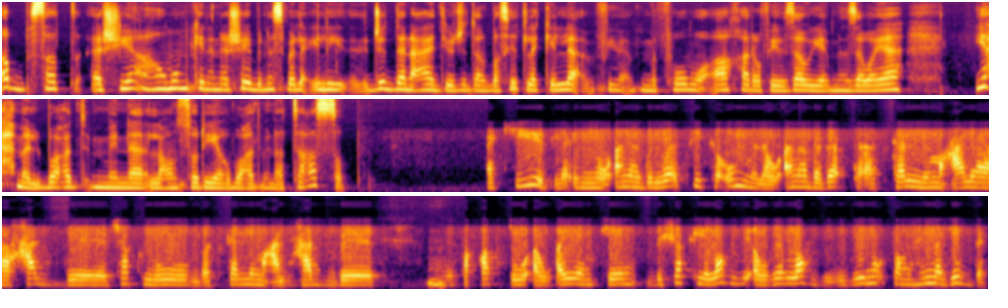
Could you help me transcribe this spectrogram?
أبسط اشياء هو ممكن انه شيء بالنسبة لي جدا عادي وجدا بسيط لكن لا في مفهومه آخر وفي زاوية من زواياه يحمل بعد من العنصرية وبعد من التعصب. أكيد لأنه أنا دلوقتي كأم لو أنا بدأت أتكلم على حد شكله بتكلم عن حد ثقافته أو ايا كان بشكل لفظي أو غير لفظي ودي نقطة مهمة جدا.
